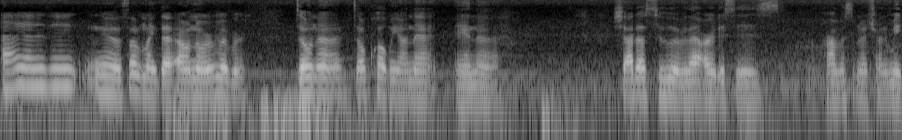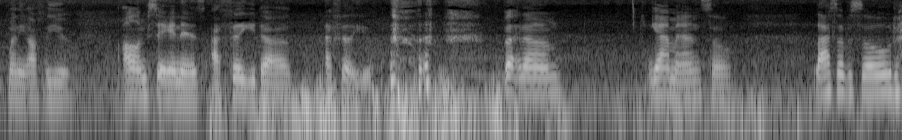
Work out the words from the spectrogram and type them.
I gotta think, yeah, something like that. I don't know. Remember don't uh, don't quote me on that. And uh, shout outs to whoever that artist is. I promise I'm not trying to make money off of you. All I'm saying is I feel you, dog. I feel you. but um, yeah, man. So last episode,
